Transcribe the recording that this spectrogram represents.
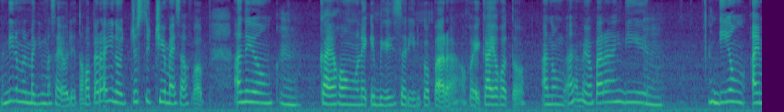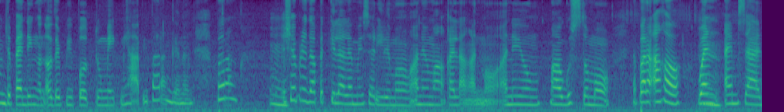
hindi naman maging masaya ulit ako. Pero, you know, just to cheer myself up. Ano yung Mm. kaya kong like ibigay sa sarili ko para okay, kaya ko to. Anong ano mo yun, parang hindi Mm. hindi yung I'm depending on other people to make me happy, parang ganun. Parang Mm. eh, syempre dapat kilala mo yung sarili mo, ano yung mga kailangan mo, ano yung mga gusto mo. Na parang ako, when Mm. I'm sad,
